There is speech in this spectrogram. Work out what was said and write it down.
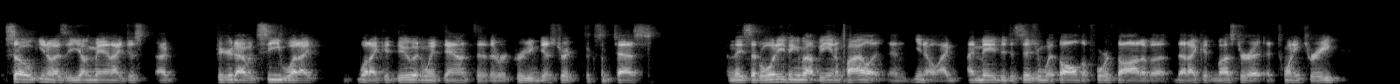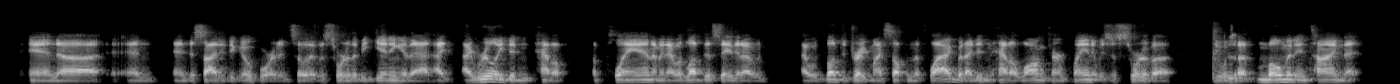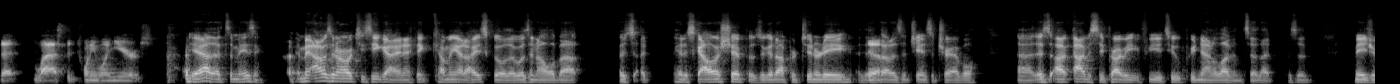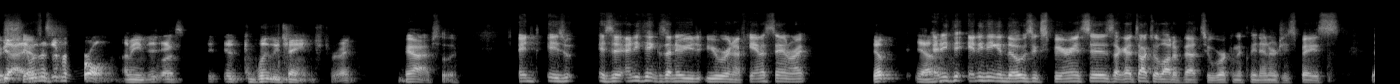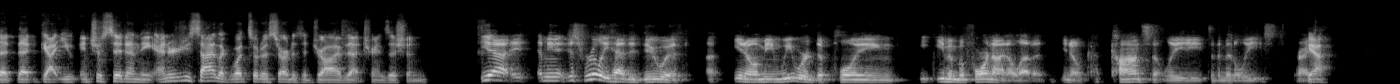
so you know, as a young man, I just I figured I would see what I what I could do, and went down to the recruiting district, took some tests, and they said, well, "What do you think about being a pilot?" And you know, I I made the decision with all the forethought of a that I could muster at, at 23, and uh, and and decided to go for it. And so it was sort of the beginning of that. I I really didn't have a, a plan. I mean, I would love to say that I would I would love to drape myself in the flag, but I didn't have a long term plan. It was just sort of a it was a moment in time that that lasted 21 years. yeah, that's amazing. I mean, I was an ROTC guy, and I think coming out of high school, that wasn't all about was, I had a scholarship. It was a good opportunity. I yeah. thought it was a chance to travel. Uh, there's obviously probably for you too pre 9/11, so that was a major. Yeah, shift. it was a different world. I mean, it, it, it completely changed, right? Yeah, absolutely. And is is it anything? Because I know you you were in Afghanistan, right? Yep. Yeah. Anything anything in those experiences? Like I talked to a lot of vets who work in the clean energy space that that got you interested in the energy side. Like what sort of started to drive that transition? Yeah, it, I mean, it just really had to do with, uh, you know, I mean, we were deploying even before 9-11, you know, c- constantly to the Middle East, right? Yeah.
